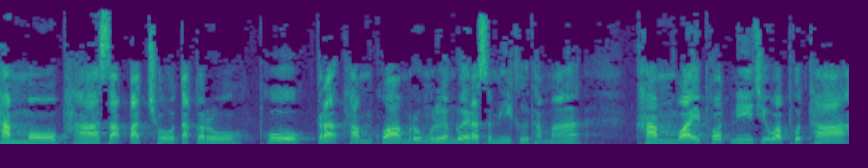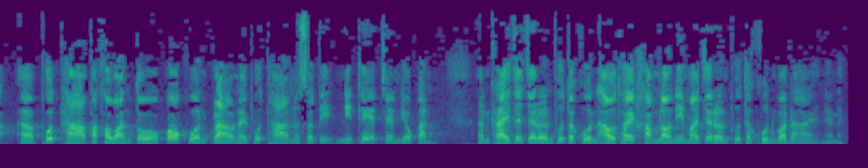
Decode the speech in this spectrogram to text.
ธรรมโมพาสปัชโชตกโร ผู้กระทำความรุ่งเรืองด้วยรัศมีคือธรรมะคำไวยพจน์นี้ชื่อว่าพุทธาพุทธาพระควันโตก็ควรกล่าวในพุทธานุสตินิเทศ เช่นเดียวกันนั้นใครจะเจริญพุทธคุณเอาถ้อยคำเหล่านี้มาเจริญพุทธคุณก็ได้นะนะ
